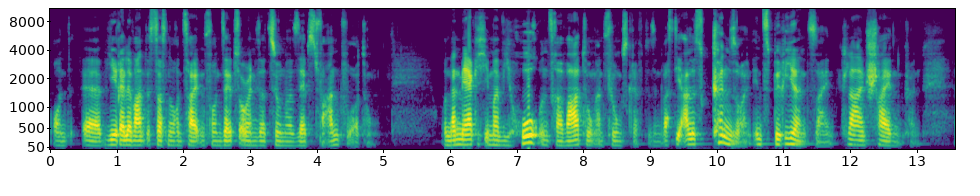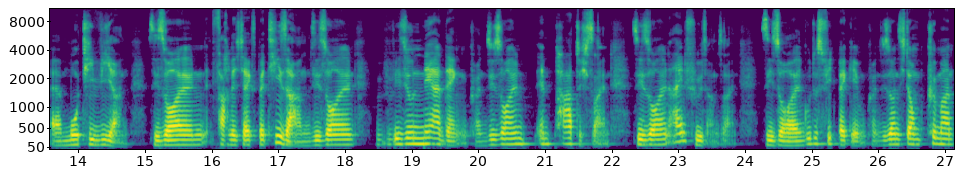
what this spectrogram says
Und äh, wie relevant ist das noch in Zeiten von Selbstorganisation oder Selbstverantwortung? Und dann merke ich immer, wie hoch unsere Erwartungen an Führungskräfte sind, was die alles können sollen, inspirierend sein, klar entscheiden können, äh, motivieren. Sie sollen fachliche Expertise haben, sie sollen visionär denken können, sie sollen empathisch sein, sie sollen einfühlsam sein, sie sollen gutes Feedback geben können, sie sollen sich darum kümmern,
